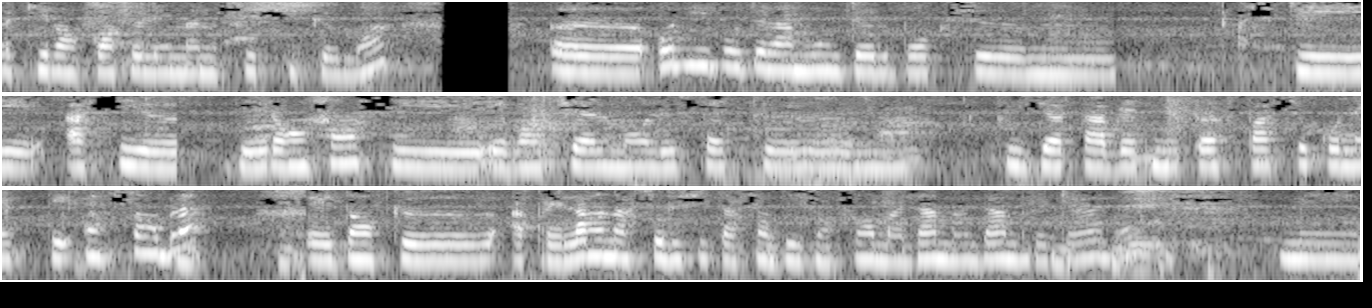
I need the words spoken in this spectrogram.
euh, qui rencontrent les mêmes soucis que moi. Euh, au niveau de la Moodle Box, euh, ce qui est assez euh, dérangeant, c'est éventuellement le fait que plusieurs tablettes ne peuvent pas se connecter ensemble. Et donc, après là, on a sollicitation des enfants, madame, madame, regarde. hein. Mais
